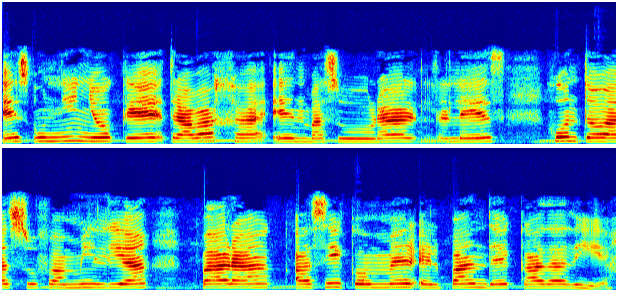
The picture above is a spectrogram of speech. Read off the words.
es un niño que trabaja en basurales junto a su familia para así comer el pan de cada día.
